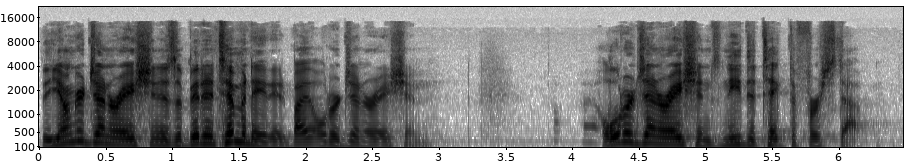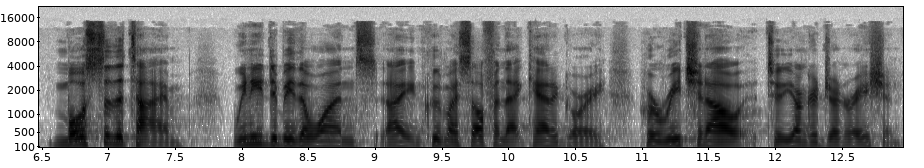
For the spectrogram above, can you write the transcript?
the younger generation is a bit intimidated by the older generation. Older generations need to take the first step. Most of the time, we need to be the ones, I include myself in that category, who are reaching out to a younger generation,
